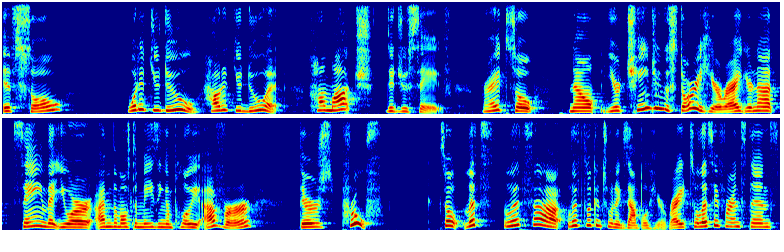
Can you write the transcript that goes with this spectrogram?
If so, what did you do? How did you do it? How much did you save? Right? So now you're changing the story here, right? You're not saying that you are, I'm the most amazing employee ever. There's proof. So let's let's uh let's look into an example here, right? So let's say for instance,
